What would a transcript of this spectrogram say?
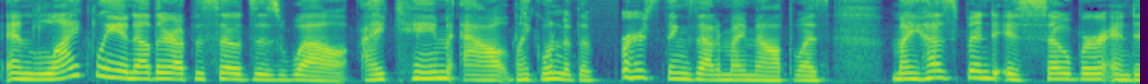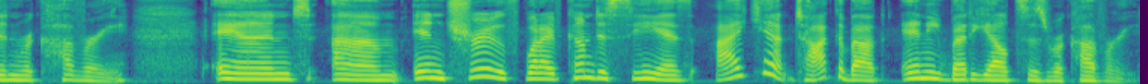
and likely in other episodes as well, I came out like one of the first things out of my mouth was, My husband is sober and in recovery. And um, in truth, what I've come to see is I can't talk about anybody else's recovery.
